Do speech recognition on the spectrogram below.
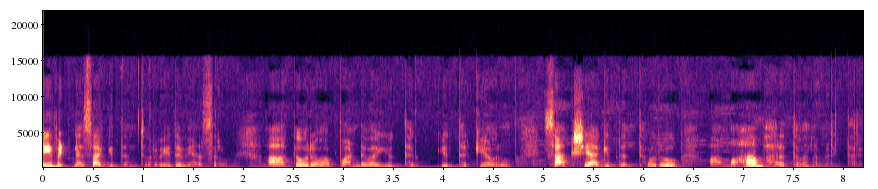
ಐ ವಿಟ್ನೆಸ್ ಆಗಿದ್ದಂಥವ್ರು, ವೇದವ್ಯಾಸರು, ಆ ಕೌರವ ಪಾಂಡವ ಯುದ್ಧ, ಯುದ್ಧಕ್ಕೆ ಅವರು ಸಾಕ್ಷಿಯಾಗಿದ್ದಂಥವರು ಆ ಮಹಾಭಾರತವನ್ನು ಬರೀತಾರೆ.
